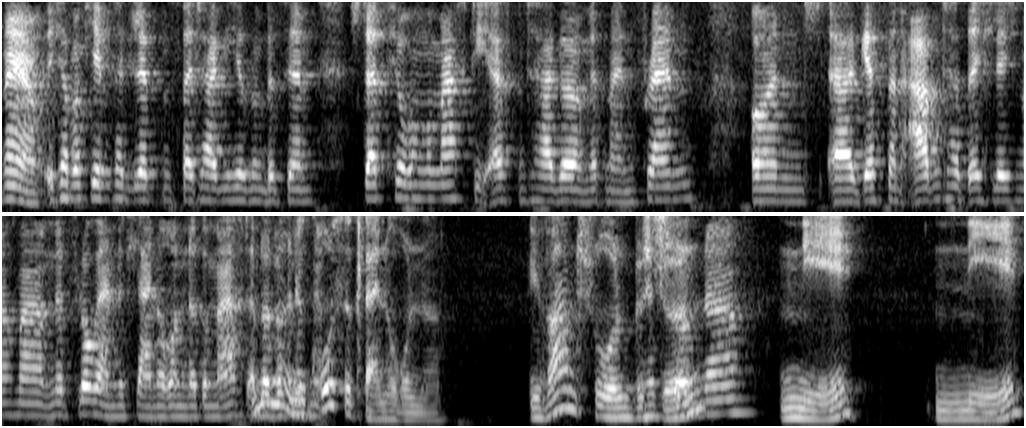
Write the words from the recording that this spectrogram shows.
Naja, ich habe auf jeden Fall die letzten zwei Tage hier so ein bisschen Stadtführung gemacht. Die ersten Tage mit meinen Friends. Und äh, gestern Abend tatsächlich nochmal mit Florian eine kleine Runde gemacht. Aber Nur eine große kleine Runde. Wir waren schon bestimmt. Eine Stunde. Nee, nee.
